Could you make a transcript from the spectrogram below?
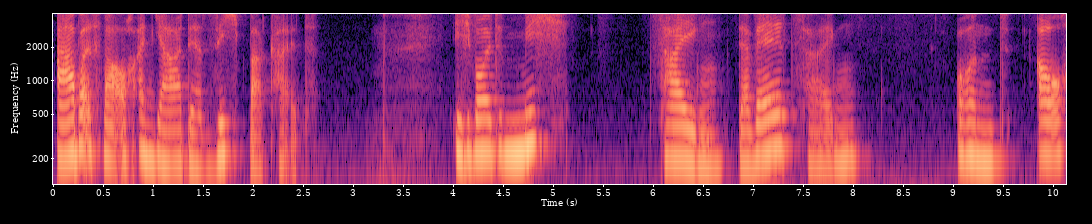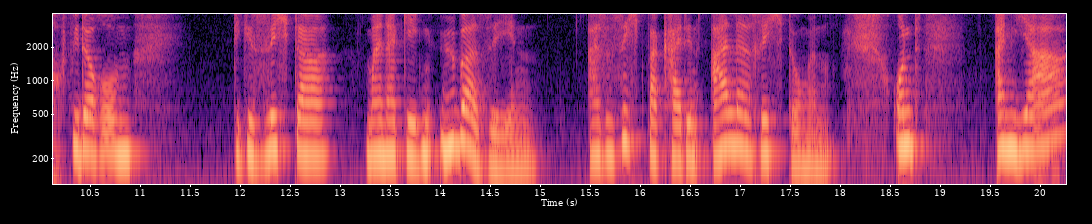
Aber es war auch ein Jahr der Sichtbarkeit. Ich wollte mich zeigen, der Welt zeigen und auch wiederum die Gesichter meiner Gegenüber sehen, also Sichtbarkeit in alle Richtungen. Und ein Jahr,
